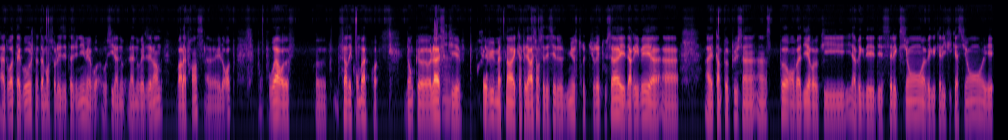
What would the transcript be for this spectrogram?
à, droite, à gauche, notamment sur les États-Unis, mais aussi la, la Nouvelle-Zélande, voire la France et l'Europe, pour pouvoir euh, faire des combats. Quoi. Donc là, ce mmh. qui est prévu maintenant avec la fédération, c'est d'essayer de mieux structurer tout ça et d'arriver à, à, être un peu plus un, un, sport, on va dire, euh, qui avec des, des, sélections, avec des qualifications et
